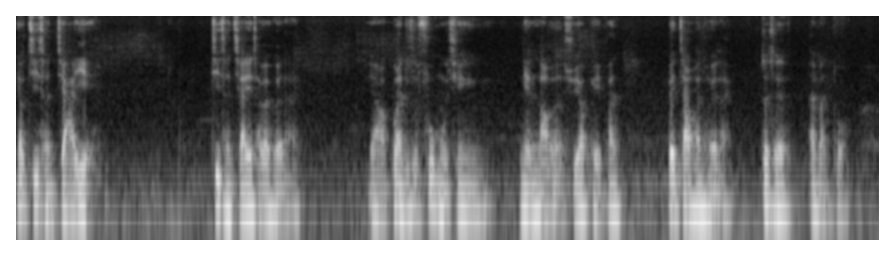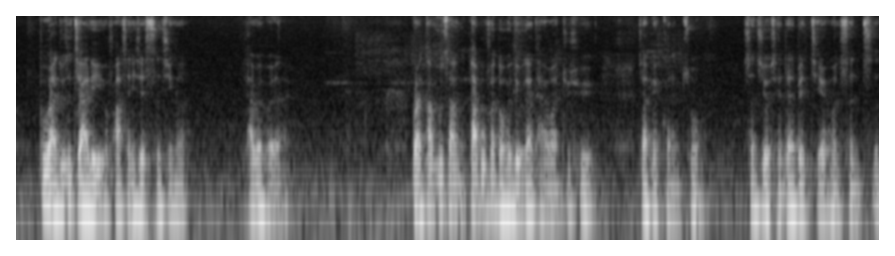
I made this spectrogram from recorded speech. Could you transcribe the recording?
要继承家业，继承家业才会回来。要不然就是父母亲年老了需要陪伴，被召唤回来，这些还蛮多。不然就是家里有发生一些事情了，才会回来。不然大部分大部分都会留在台湾继续在那边工作，甚至有些人在那边结婚生子，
